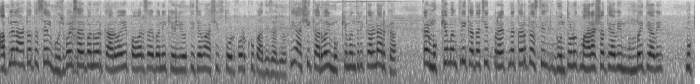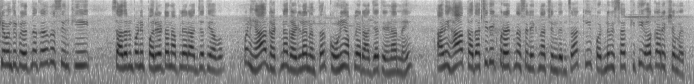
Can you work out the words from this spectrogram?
आपल्याला आठवत असेल भुजबळ साहेबांवर कारवाई पवार साहेबांनी केली होती जेव्हा अशीच तोडफोड खूप आधी झाली होती. अशी कारवाई मुख्यमंत्री करणार का? कारण मुख्यमंत्री कदाचित प्रयत्न करत असतील की गुंतवणूक महाराष्ट्रात यावी मुंबईत यावी. मुख्यमंत्री प्रयत्न करत असतील की साधारणपणे पर्यटन आपल्या राज्यात यावं. पण ह्या घटना घडल्यानंतर कोणी आपल्या राज्यात येणार नाही आणि हा कदाचित एक प्रयत्न असेल एकनाथ शिंदेंचा की फडणवीस साहेब किती अकार्यक्षम आहेत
